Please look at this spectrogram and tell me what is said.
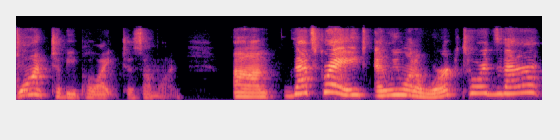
want to be polite to someone. Um, that's great, and we want to work towards that.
